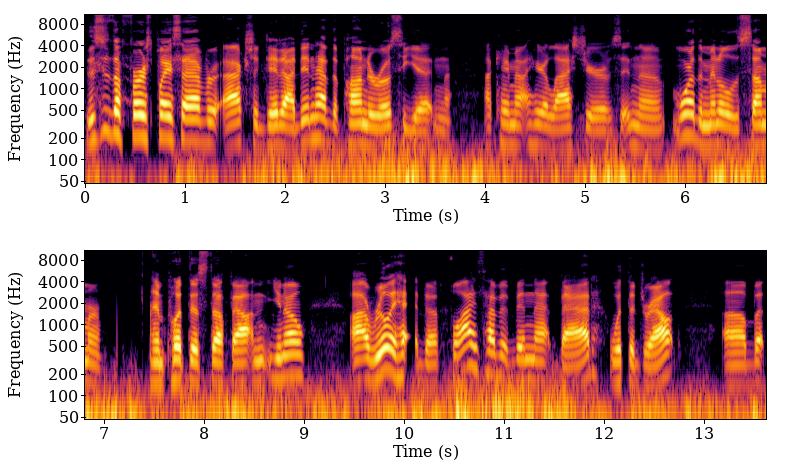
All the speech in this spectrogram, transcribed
This is the first place I ever actually did it. I didn't have the Ponderosa yet, and I came out here last year. It was in the more the middle of the summer, and put this stuff out. And you know, I really the flies haven't been that bad with the drought, uh, but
